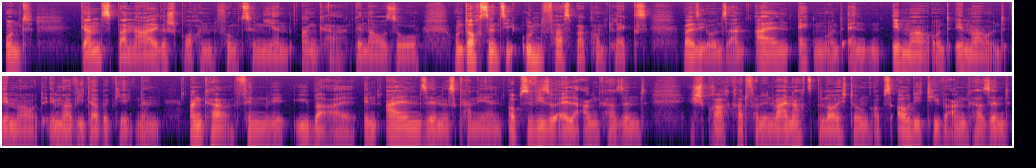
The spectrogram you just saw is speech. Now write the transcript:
Und ganz banal gesprochen funktionieren Anker genauso. Und doch sind sie unfassbar komplex, weil sie uns an allen Ecken und Enden immer und immer und immer und immer wieder begegnen. Anker finden wir überall, in allen Sinneskanälen, ob es visuelle Anker sind. Ich sprach gerade von den Weihnachtsbeleuchtungen, ob es auditive Anker sind.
